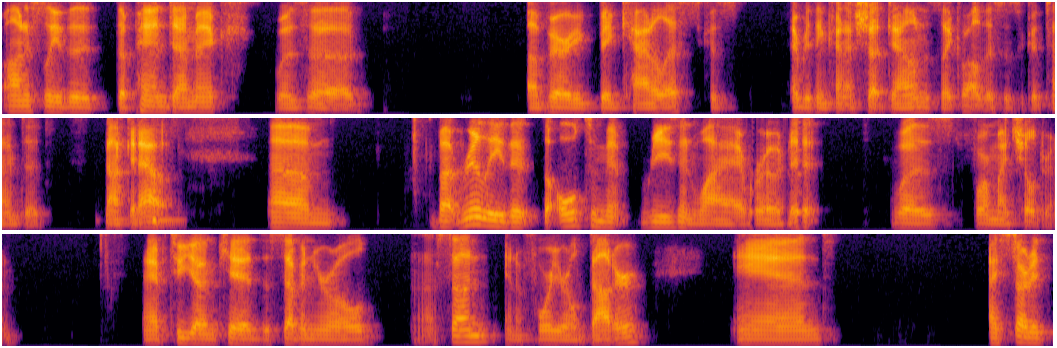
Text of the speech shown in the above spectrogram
honestly, the the pandemic was a a very big catalyst because everything kind of shut down. It's like, well, this is a good time to knock it out. Um, but really, the, the ultimate reason why I wrote it was for my children. I have two young kids, a seven year old uh, son and a four year old daughter. And I started,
